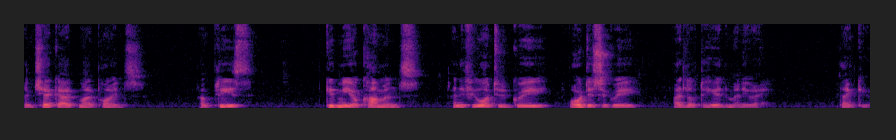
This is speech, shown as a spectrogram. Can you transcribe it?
and check out my points and please give me your comments and if you want to agree or disagree I'd love to hear them anyway. Thank you.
